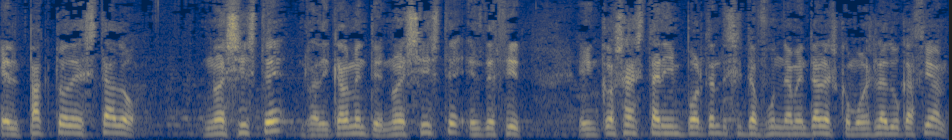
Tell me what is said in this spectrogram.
el pacto de Estado no existe, radicalmente no existe, es decir, en cosas tan importantes y tan fundamentales como es la educación,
